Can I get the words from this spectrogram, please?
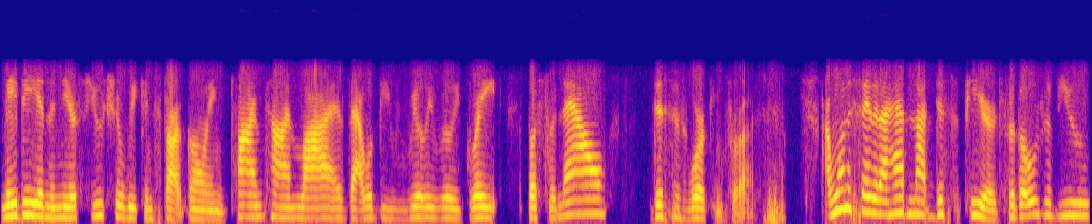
maybe in the near future we can start going prime time live. That would be really, really great. But for now, this is working for us. I want to say that I have not disappeared. For those of you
